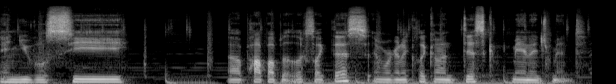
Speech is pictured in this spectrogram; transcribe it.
and you will see a pop-up that looks like this and we're going to click on disk management.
